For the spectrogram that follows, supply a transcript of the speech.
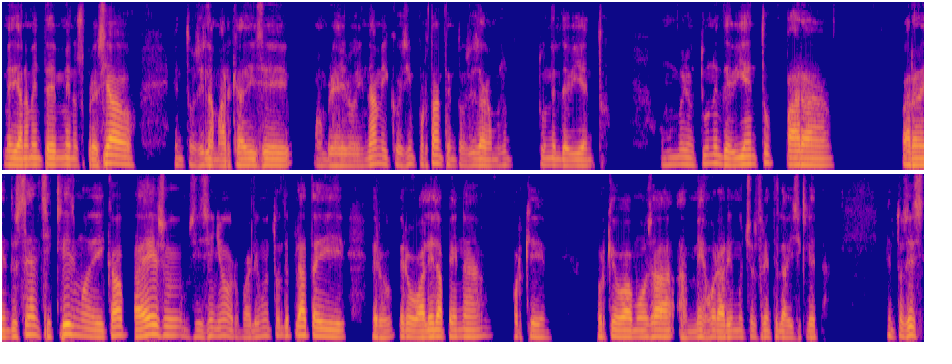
medianamente menospreciado, entonces la marca dice, hombre, aerodinámico es importante, entonces hagamos un túnel de viento. Un túnel de viento para para la industria del ciclismo dedicado para eso, sí señor, vale un montón de plata, y, pero, pero vale la pena porque, porque vamos a, mejorar en muchos frentes la bicicleta. Entonces,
